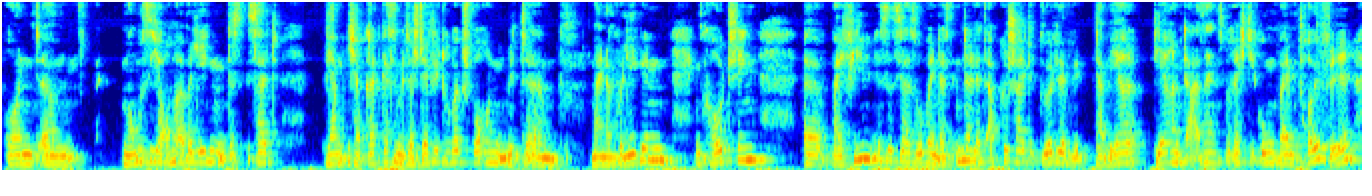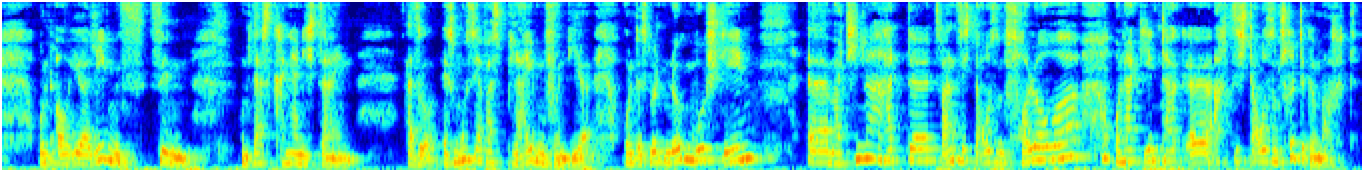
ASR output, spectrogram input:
Und ähm, man muss sich ja auch mal überlegen, das ist halt, wir haben, ich habe gerade gestern mit der Steffi drüber gesprochen, mit ähm, meiner Kollegin im Coaching. Äh, bei vielen ist es ja so, wenn das Internet abgeschaltet würde, da wäre deren Daseinsberechtigung beim Teufel und auch ihr Lebenssinn. Und das kann ja nicht sein. Also es muss ja was bleiben von dir. Und es wird nirgendwo stehen, äh, Martina hatte 20.000 Follower und hat jeden Tag äh, 80.000 Schritte gemacht.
